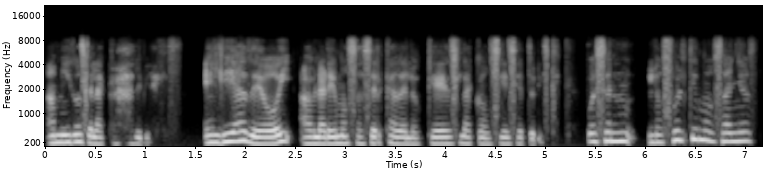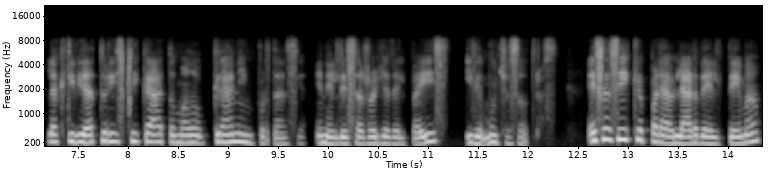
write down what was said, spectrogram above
Amigos de la caja de viajes. El día de hoy hablaremos acerca de lo que es la conciencia turística, pues en los últimos años la actividad turística ha tomado gran importancia en el desarrollo del país y de muchos otros. Es así que para hablar del tema,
